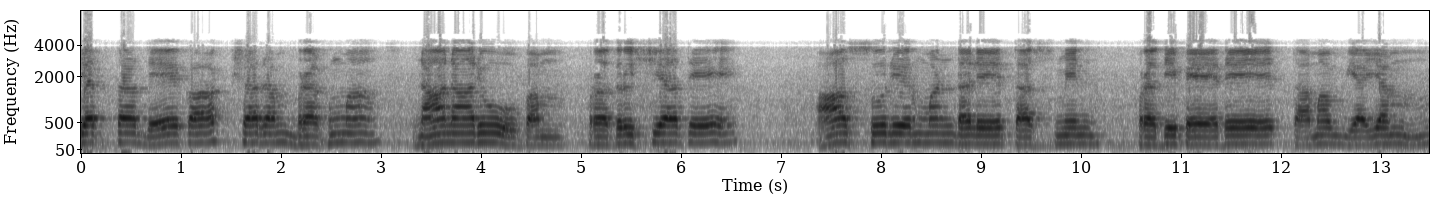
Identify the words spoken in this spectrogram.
यत्तदेकाक्षरं ब्रह्म नानारूपं प्रदृश्यते। आसुरिर्मण्डले तस्मिन् प्रतिपेदे तमव्ययम्।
